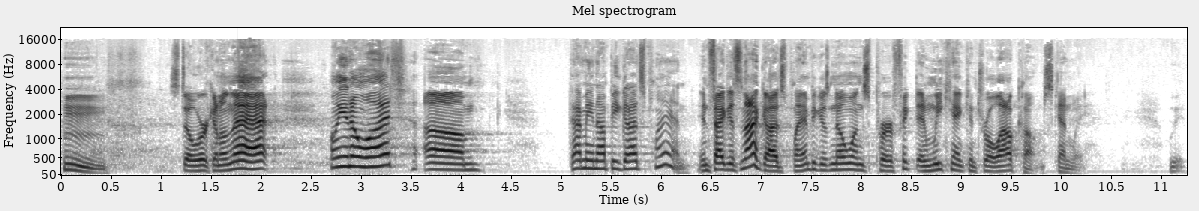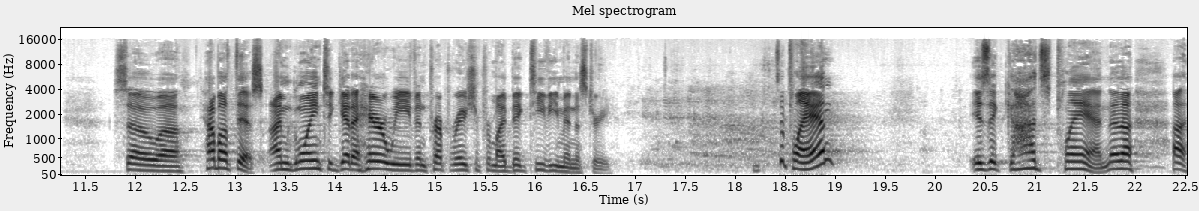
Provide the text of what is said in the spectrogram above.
Hmm, still working on that. Well, you know what? Um, that may not be God's plan. In fact, it's not God's plan because no one's perfect and we can't control outcomes, can we? So, uh, how about this? I'm going to get a hair weave in preparation for my big TV ministry. it's a plan. Is it God's plan? No, no, uh,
